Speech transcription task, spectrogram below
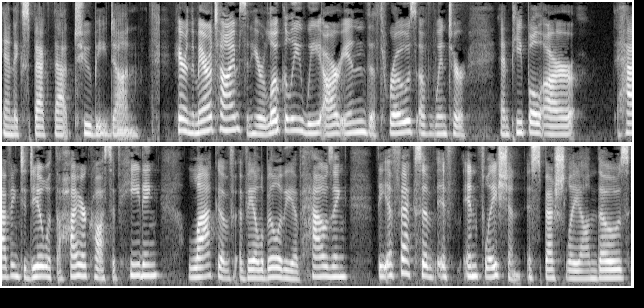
and expect that to be done. Here in the Maritimes and here locally, we are in the throes of winter, and people are having to deal with the higher costs of heating, lack of availability of housing, the effects of inflation, especially on those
